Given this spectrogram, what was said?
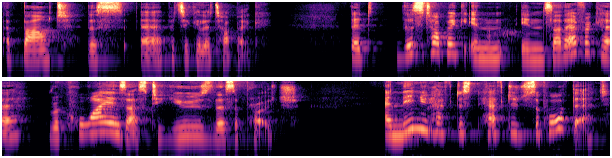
about this uh, particular topic. That this topic in, in South Africa requires us to use this approach. And then you have to have to support that.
